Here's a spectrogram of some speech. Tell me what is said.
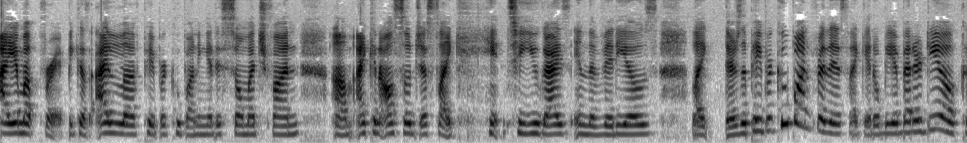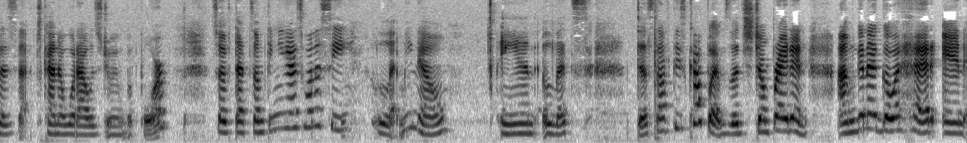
I am up for it because I love paper couponing. It is so much fun. Um, I can also just like hint to you guys in the videos, like there's a paper coupon for this, like it'll be a better deal because that's kind of what I was doing before. So if that's something you guys want to see, let me know and let's dust off these cobwebs. Let's jump right in. I'm going to go ahead and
